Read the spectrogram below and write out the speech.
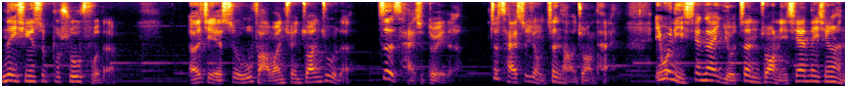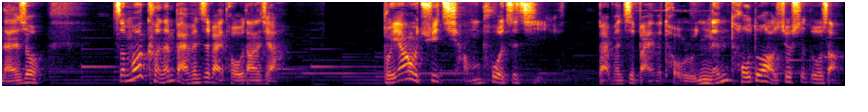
内心是不舒服的。而且是无法完全专注的，这才是对的，这才是一种正常的状态。因为你现在有症状，你现在内心很难受，怎么可能百分之百投入当下？不要去强迫自己百分之百的投入，你能投多少就是多少。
